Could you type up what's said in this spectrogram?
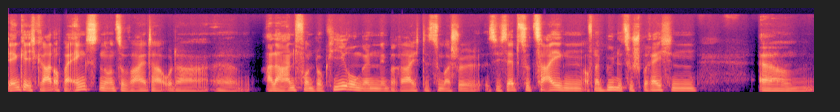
denke ich gerade auch bei Ängsten und so weiter oder äh, allerhand von Blockierungen im Bereich des zum Beispiel sich selbst zu zeigen, auf einer Bühne zu sprechen ähm,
